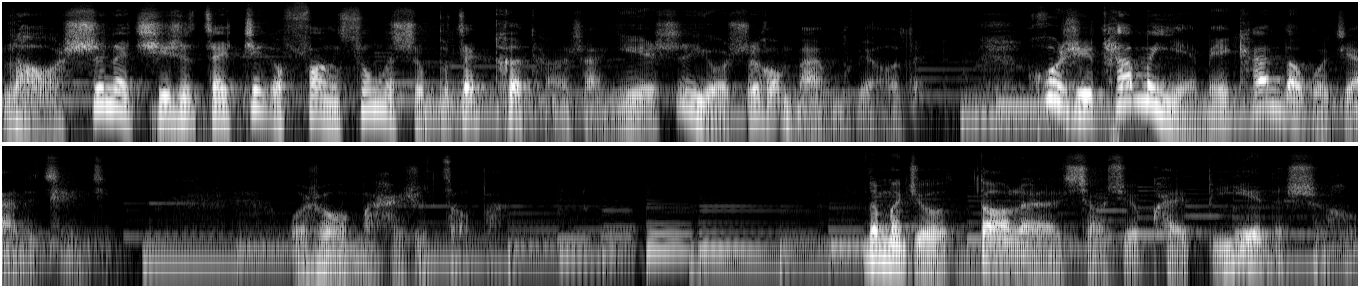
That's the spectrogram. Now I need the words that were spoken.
老师呢？其实在这个放松的时候，不在课堂上，也是有时候蛮无聊的。或许他们也没看到过这样的情景。我说我们还是走吧。那么就到了小学快毕业的时候，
